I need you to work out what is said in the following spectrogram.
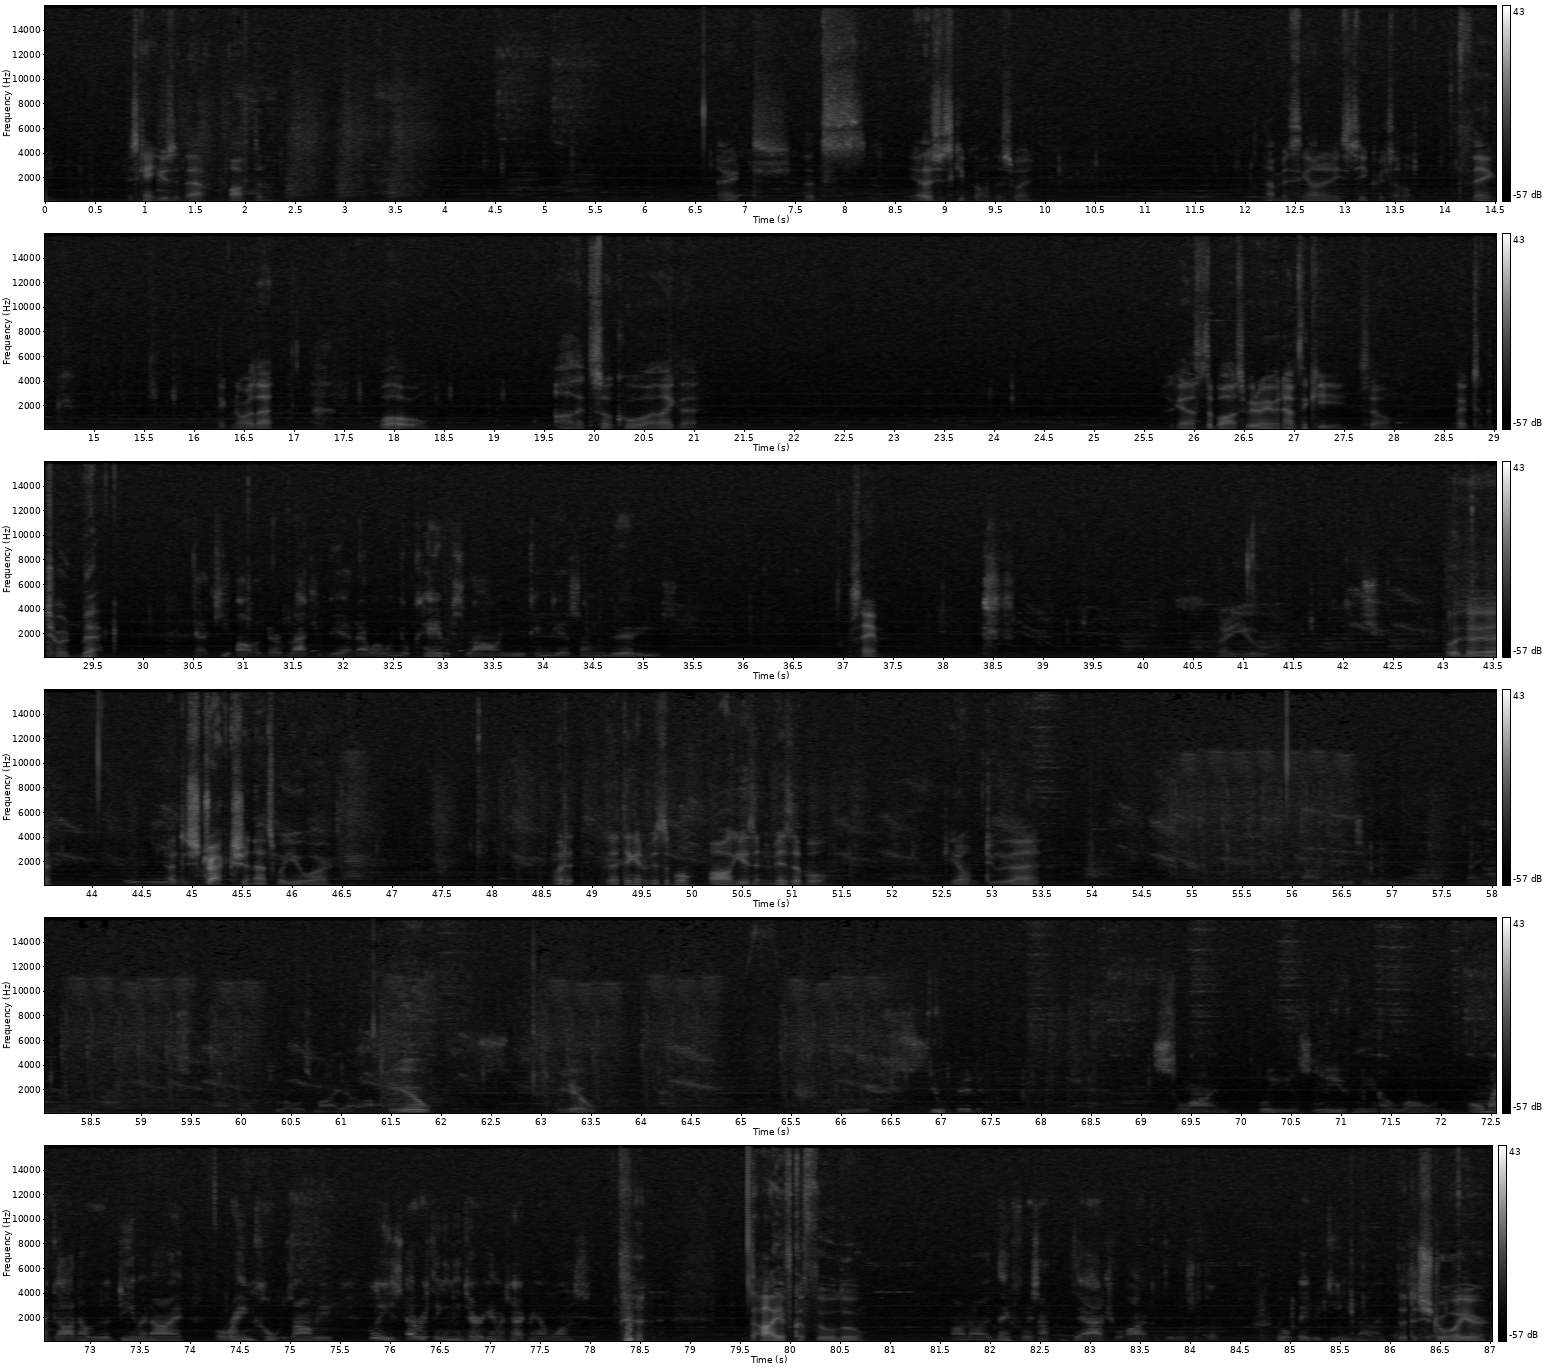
Just can't use it that often. Alright. Let's yeah, let's just keep going this way. Not missing out on any secrets, I don't think. Ignore that. Whoa. Oh, that's so cool. I like that. Okay, that's the boss. We don't even have the key, so we have to turn back. Gotta keep all the dirt blocks you get. That way, when your cave explodes, you can get some goodies. Same. What are you? A distraction, that's what you are. What? Is that thing invisible? Oh, he's invisible. You don't do that. Raincoat zombie. Please, everything in the entire game attack me at once. the Eye of Cthulhu. Oh no, thankfully it's not the actual eye of Cthulhu, it's just a little baby demon eye. The but still. Destroyer.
